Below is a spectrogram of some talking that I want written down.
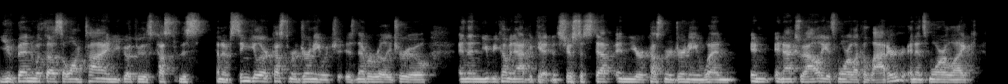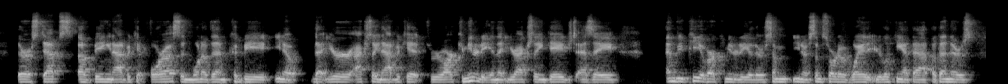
you've been with us a long time you go through this customer this kind of singular customer journey which is never really true and then you become an advocate it's just a step in your customer journey when in, in actuality it's more like a ladder and it's more like there are steps of being an advocate for us and one of them could be you know that you're actually an advocate through our community and that you're actually engaged as a mvp of our community or there's some you know some sort of way that you're looking at that but then there's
